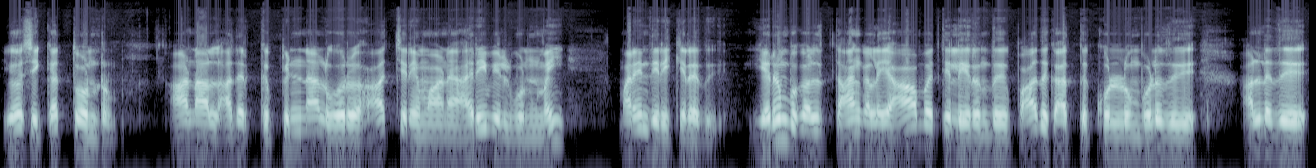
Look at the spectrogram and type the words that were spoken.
யோசிக்கத் தோன்றும். ஆனால் அதற்கு பின்னால் ஒரு ஆச்சரியமான அறிவியல் உண்மை மறைந்திருக்கிறது. எறும்புகள் தாங்களை ஆபத்தில் இருந்து பாதுகாத்து கொள்ளும் பொழுது அல்லது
